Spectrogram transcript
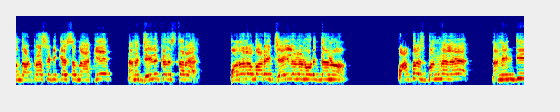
ಒಂದು ಅಟ್ರಾಸಿಟಿ ಕೇಸನ್ನ ಹಾಕಿ ನನಗ್ ಜೈಲಿಗೆ ಕಳಿಸ್ತಾರೆ. ಮೊದಲ ಬಾರಿ ಜೈಲನ್ನ ನೋಡಿದ್ ನಾನು. ವಾಪಸ್ ಬಂದ್ಮೇಲೆ ನನ್ನ ಹೆಂಡತಿ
